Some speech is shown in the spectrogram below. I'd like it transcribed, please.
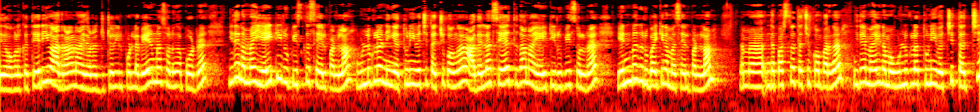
இது உங்களுக்கு தெரியும். அதனால் நான் இதோட டிட்டோரியல் போடல. வேணும்னா சொல்லுங்கள் போடுறேன். இதை நம்ம எயிட்டி ருபீஸ்க்கு சேல் பண்ணலாம். உள்ளுக்குள்ளே நீங்கள் துணி வச்சு தச்சுக்கோங்க. அதெல்லாம் சேர்த்து தான் நான் எயிட்டி ருபீஸ் சொல்கிறேன் எண்பது ரூபாய்க்கு நம்ம சேல் பண்ணலாம். நம்ம இந்த பர்ஸில் தச்சுருக்கோம் பாருங்கள் இதே மாதிரி நம்ம உள்ளுக்குள்ளே துணி வச்சு தச்சு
